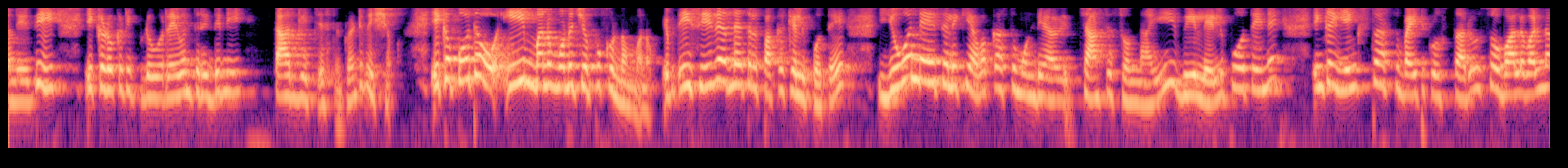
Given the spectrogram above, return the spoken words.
అనేది ఇక్కడ ఒకటి ఇప్పుడు రేవంత్ రెడ్డిని టార్గెట్ చేసినటువంటి విషయం. ఇకపోతే ఈ మనం మొన్న చెప్పుకున్నాం మనం. ఇప్పుడు ఈ సీనియర్ నేతలు పక్కకి వెళ్ళిపోతే యువ నేతలకి అవకాశం ఉండే ఛాన్సెస్ ఉన్నాయి. వీళ్ళు వెళ్ళిపోతేనే ఇంకా యంగ్స్టర్స్ బయటకు వస్తారు. సో వాళ్ళ వల్ల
